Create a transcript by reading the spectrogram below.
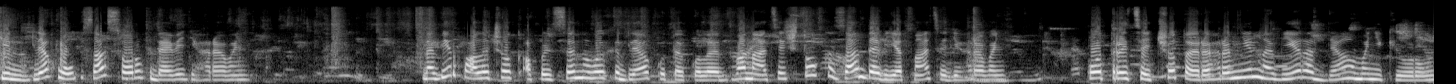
Тін для губ за 49 гривень. Набір паличок апельсинових для кутикули 12 штук за 19 гривень. По 34 гривні набір для манікюру.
